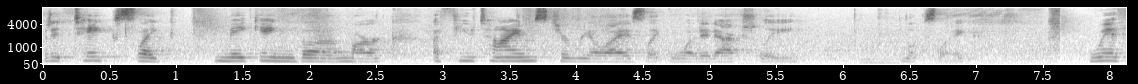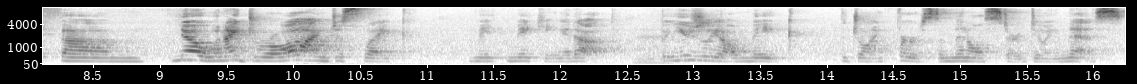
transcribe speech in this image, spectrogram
But it takes like making the mark a few times to realize like what it actually looks like. With um, no, when I draw, I'm just like make, making it up. But usually I'll make the drawing first and then I'll start doing this.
